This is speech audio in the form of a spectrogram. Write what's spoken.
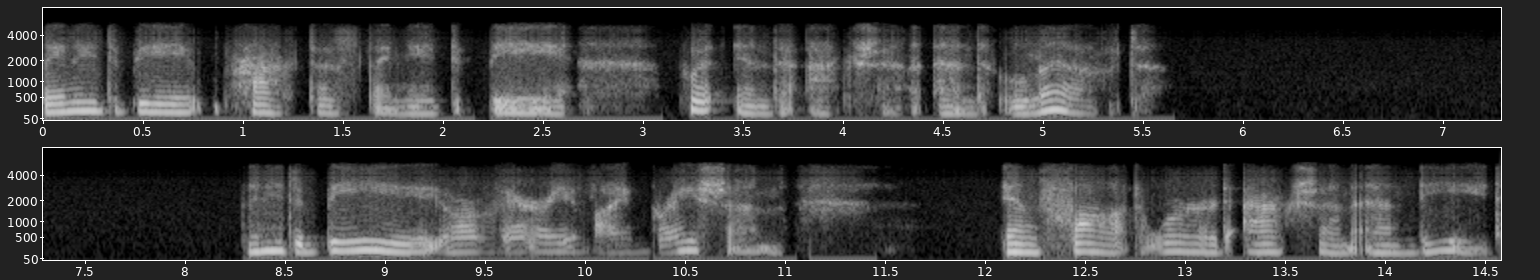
They need to be practiced, they need to be put into action and lived. They need to be your very vibration in thought, word, action, and deed.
